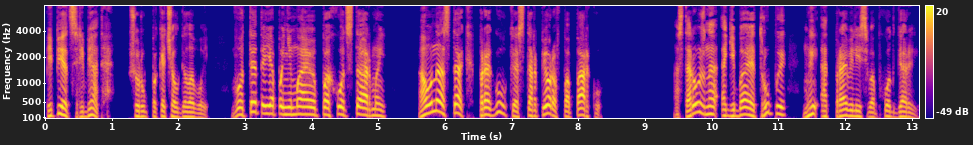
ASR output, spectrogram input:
«Пипец, ребята!» — Шуруп покачал головой. «Вот это я понимаю поход с Тармой! А у нас так, прогулка старперов по парку. Осторожно огибая трупы, мы отправились в обход горы.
